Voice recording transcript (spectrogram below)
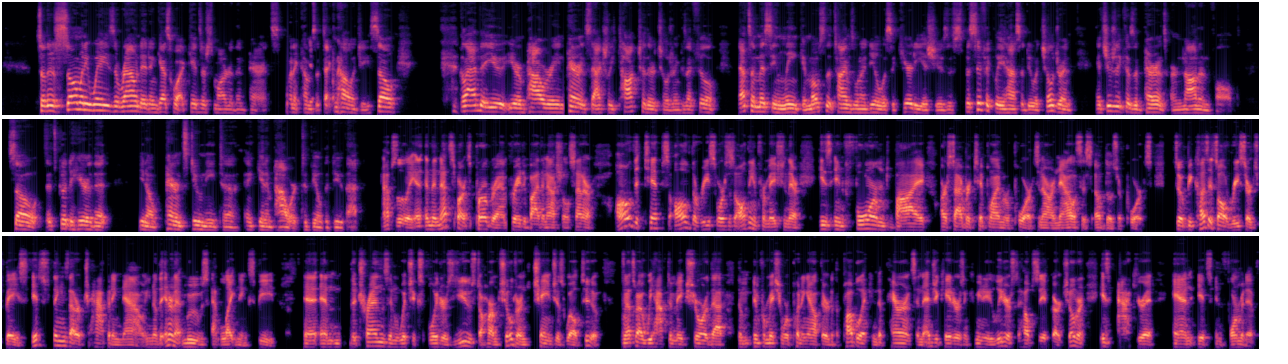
so there's so many ways around it. And guess what? Kids are smarter than parents when it comes to technology. So glad that you you're empowering parents to actually talk to their children because I feel that's a missing link. And most of the times when I deal with security issues, it specifically has to do with children, it's usually because the parents are not involved. So it's good to hear that, you know, parents do need to eh, get empowered to be able to do that. Absolutely. And, and the NetSmartz program created by the National Center, all the tips, all of the resources, all the information there is informed by our cyber tip line reports and our analysis of those reports. So because it's all research based, it's things that are happening now. You know, the internet moves at lightning speed and, and the trends in which exploiters use to harm children change as well too. And that's why we have to make sure that the information we're putting out there to the public and to parents and educators and community leaders to help safeguard children is accurate and it's informative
